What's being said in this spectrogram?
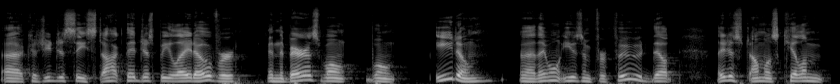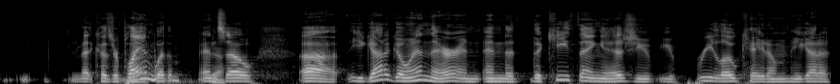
because you just see stock. They'd just be laid over, and the bears won't won't eat them. Uh, they won't use them for food. They'll they just almost kill them because they're playing with them. And Yeah. so uh, you got to go in there, and, and the, the key thing is you you relocate them. You got to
